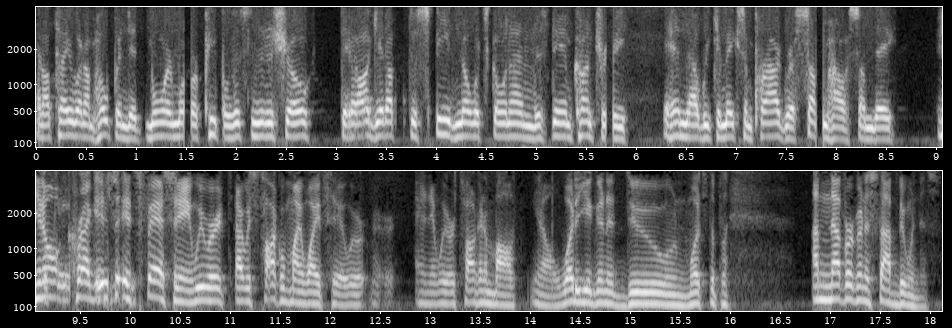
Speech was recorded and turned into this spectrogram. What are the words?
And I'll tell you what, I'm hoping that more and more people listen to the show. They all get up to speed and know what's going on in this damn country, and uh, we can make some progress somehow someday. You know, okay. Craig, it's it's fascinating. We were I was talking with my wife today. We were, and then we were talking about you know what are you going to do and what's the plan. I'm never going to stop doing this.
